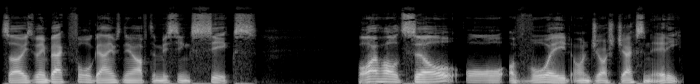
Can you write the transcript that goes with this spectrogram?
So he's been back four games now after missing six. Buy, hold, sell, or avoid on Josh Jackson, Eddie.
